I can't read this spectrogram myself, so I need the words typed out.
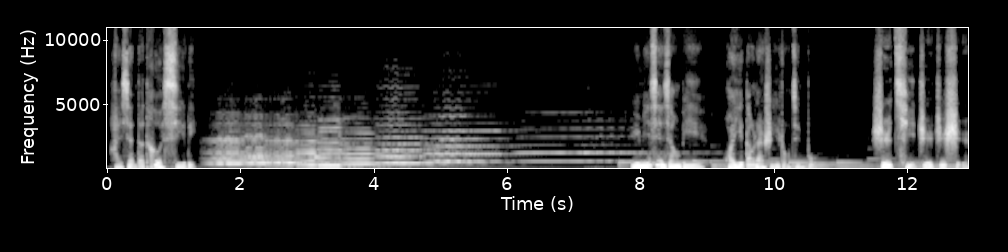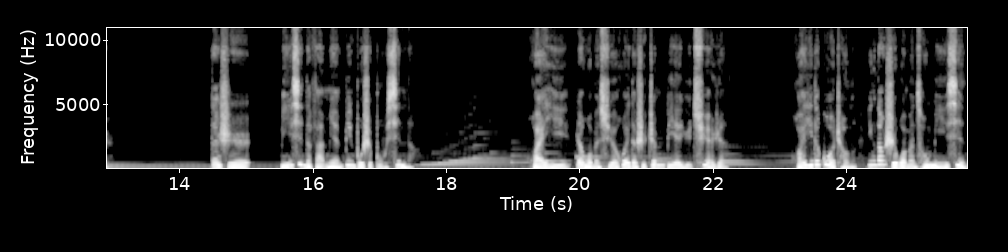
还显得特犀利。与迷信相比，怀疑当然是一种进步，是启智之始。但是，迷信的反面并不是不信呢。怀疑让我们学会的是甄别与确认，怀疑的过程应当使我们从迷信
